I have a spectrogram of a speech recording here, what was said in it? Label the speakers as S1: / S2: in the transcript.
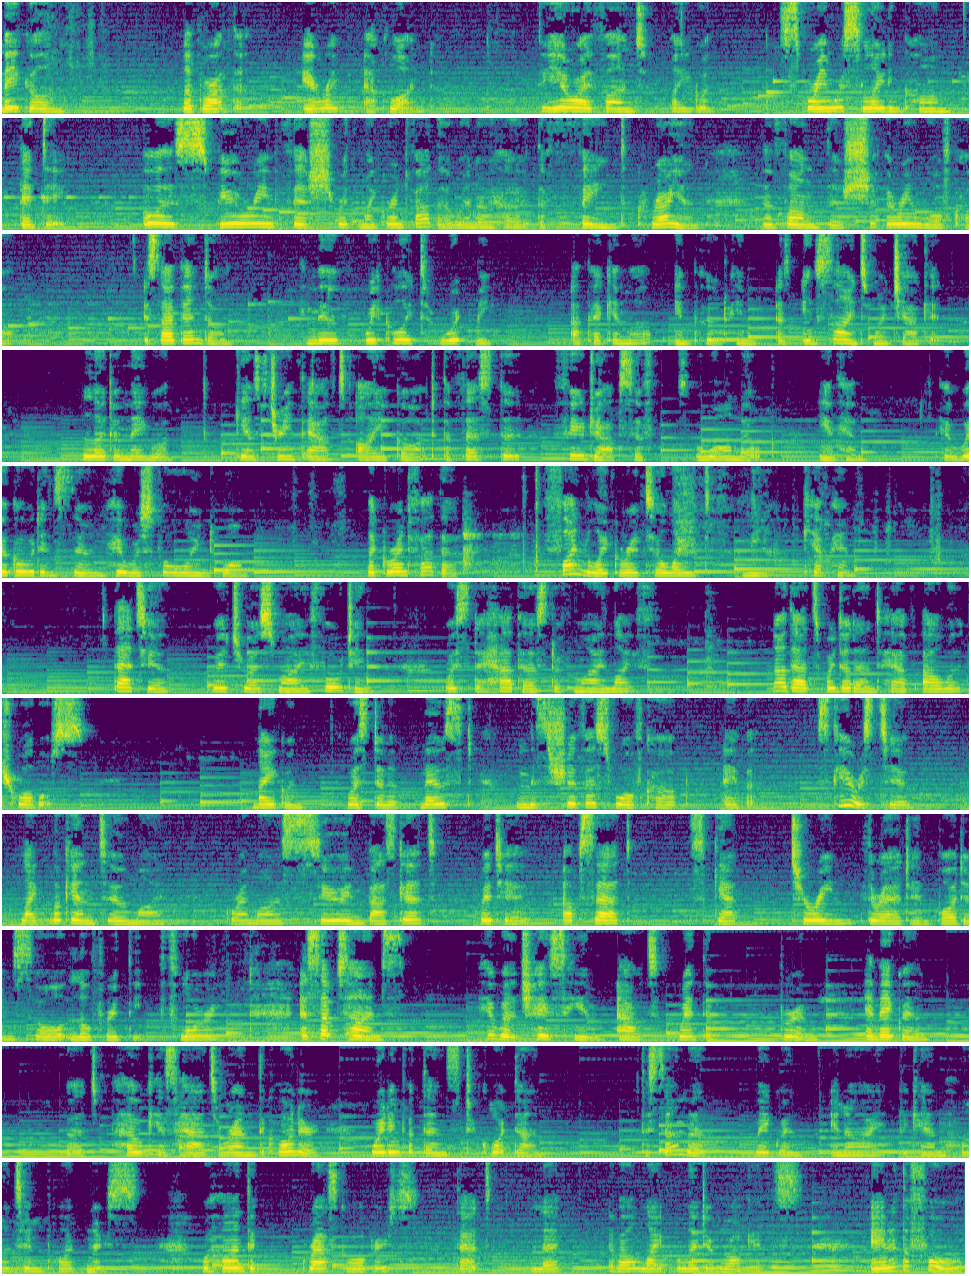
S1: Megan, my brother, Eric Eklund. The year I found Megan, spring was and calm that day. I was spearing fish with my grandfather when I heard the faint crying and found the shivering wolf cub. As I bent down, he moved weakly toward me. I picked him up and put him inside my jacket. Little Megan gained strength after I got the first few drops of warm milk in him. He wiggled and soon he was full and warm. My grandfather finally agreed to let me keep him. That year, which was my fourteenth, was the happiest of my life. Not that we didn't have our troubles. Megan was the most mischievous wolf cub ever. Scariest too, like looking into my grandma's sewing basket, with it upset, scattering thread and bottoms all over the flooring. At such times, he would chase him out with the broom, and Megan would poke his head around the corner waiting for things to quiet down. The summer, Megan and I became hunting partners. We hunt the grasshoppers that live about like little rockets. And in the fall,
